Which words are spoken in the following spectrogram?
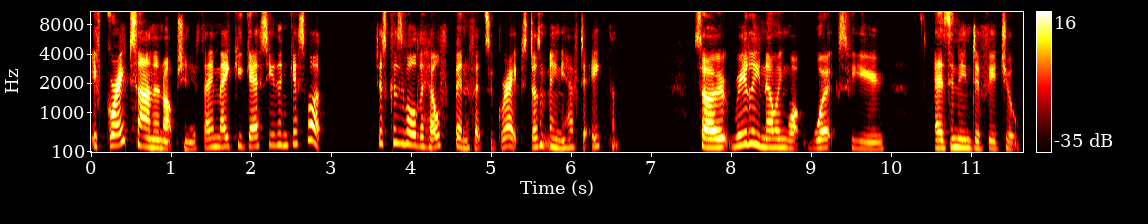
If grapes aren't an option, if they make you gassy, then guess what? Just because of all the health benefits of grapes doesn't mean you have to eat them. So, really knowing what works for you as an individual.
